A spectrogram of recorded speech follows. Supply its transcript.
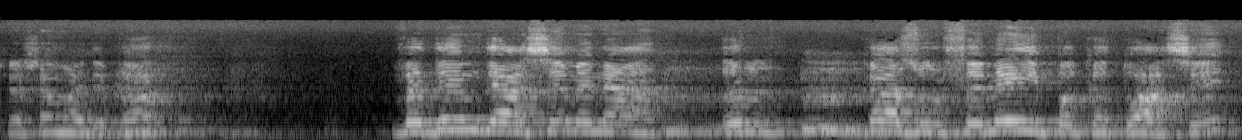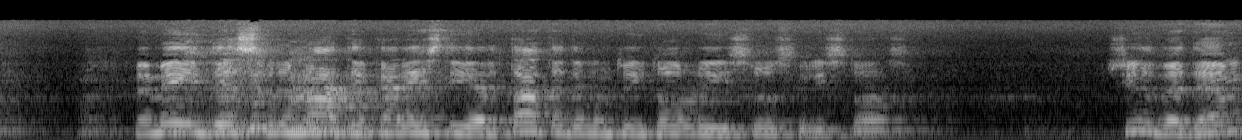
și așa mai departe. Vedem de asemenea în cazul femeii păcătoase, femeii desfrânate care este iertată de Mântuitorul Iisus Hristos și îl vedem,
